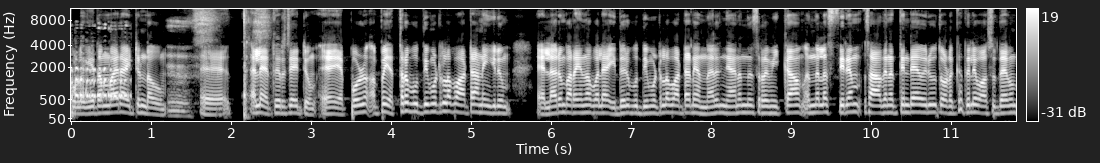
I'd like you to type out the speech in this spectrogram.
പുളകിതന്മാരായിട്ടുണ്ടാവും. അല്ലേ? തീർച്ചയായിട്ടും. എപ്പോഴും അപ്പൊ എത്ര ബുദ്ധിമുട്ടുള്ള പാട്ടാണെങ്കിലും എല്ലാവരും പറയുന്ന പോലെ ഇതൊരു ബുദ്ധിമുട്ടുള്ള പാട്ടാണ്. എന്നാലും ഞാനൊന്ന് ശ്രമിക്കാം എന്നുള്ള സ്ഥിരം സാധനത്തിന്റെ ഒരു തുടക്കത്തിൽ വാസുദേവൻ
